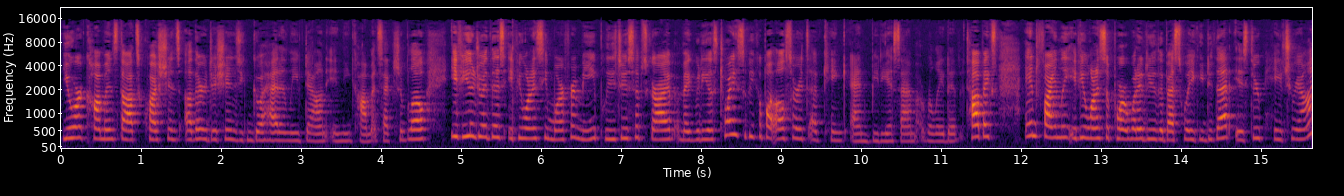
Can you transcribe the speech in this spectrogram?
your comments, thoughts, questions, other additions. You can go ahead and leave down in the comment section below. If you enjoyed this, if you want to see more from me, please do subscribe. I make videos twice a week about all sorts of kink and BDSM related topics. And finally, if you want to support what I do, the best way you can do that is through Patreon.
